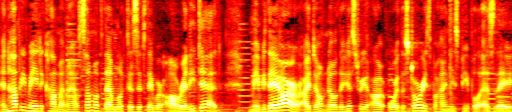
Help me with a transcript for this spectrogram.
and hubby made a comment on how some of them looked as if they were already dead. Maybe they are. I don't know the history or the stories behind these people, as they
